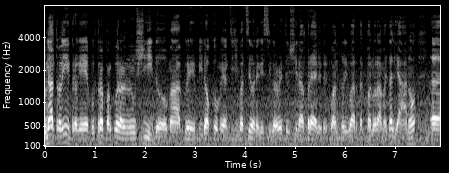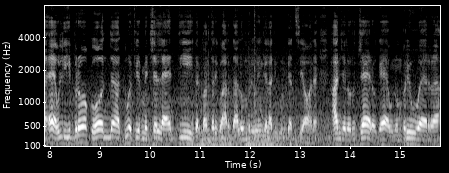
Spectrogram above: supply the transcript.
Un altro libro che purtroppo ancora non è uscito, ma vi do come anticipazione che sicuramente uscirà a breve per quanto riguarda il panorama italiano, eh, è un libro con due firme eccellenti per quanto riguarda l'homebrewing e la divulgazione. Angelo Ruggero che è un homebrewer,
